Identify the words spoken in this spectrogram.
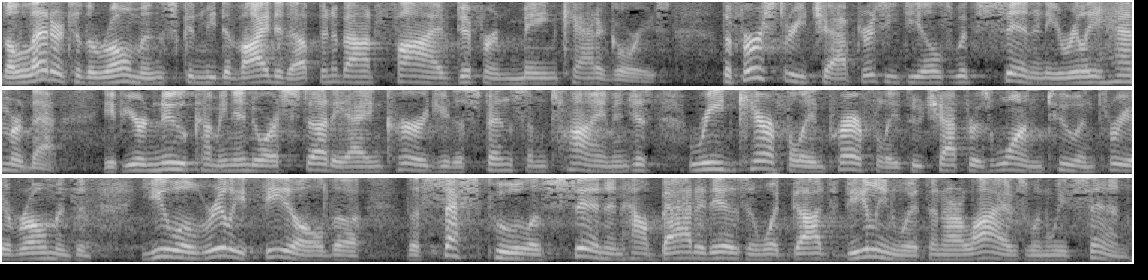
the letter to the Romans can be divided up in about five different main categories. The first three chapters, he deals with sin, and he really hammered that. If you're new coming into our study, I encourage you to spend some time and just read carefully and prayerfully through chapters 1, 2, and 3 of Romans, and you will really feel the, the cesspool of sin and how bad it is and what God's dealing with in our lives when we sin.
